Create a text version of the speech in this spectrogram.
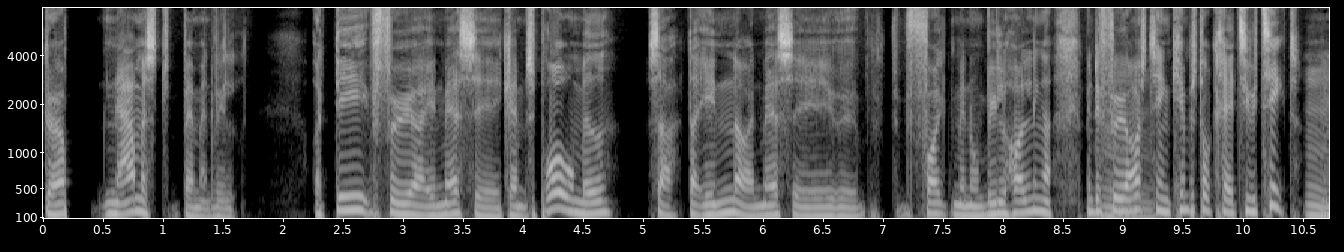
gøre nærmest, hvad man vil. Og det fører en masse grimt sprog med sig derinde, og en masse øh, folk med nogle vilde holdninger, men det fører Mm. også til en kæmpe stor kreativitet. Mm.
